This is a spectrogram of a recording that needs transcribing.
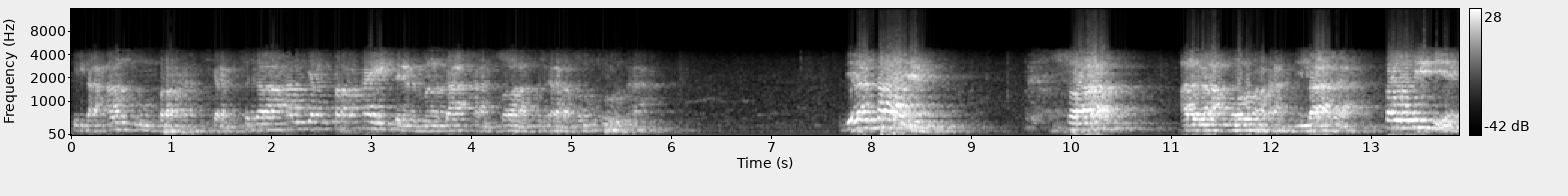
kita harus memperhatikan segala hal yang terkait dengan menegakkan sholat secara sempurna. Di antaranya, sholat adalah merupakan ibadah tauhidiyah.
